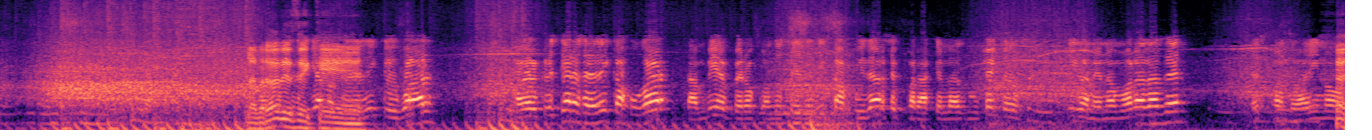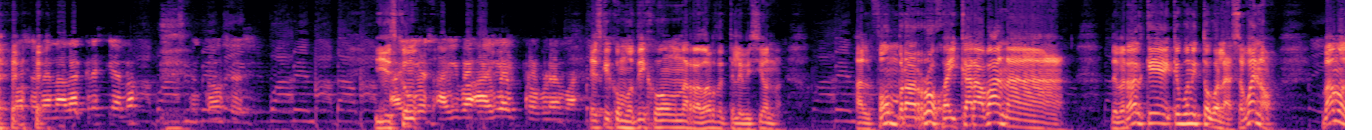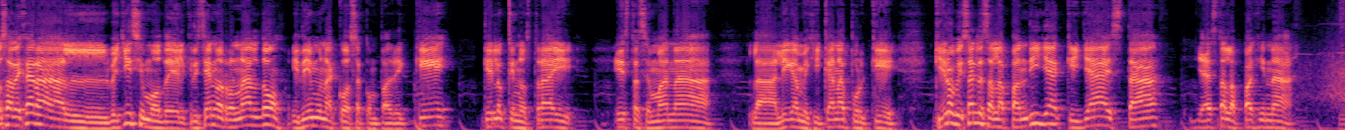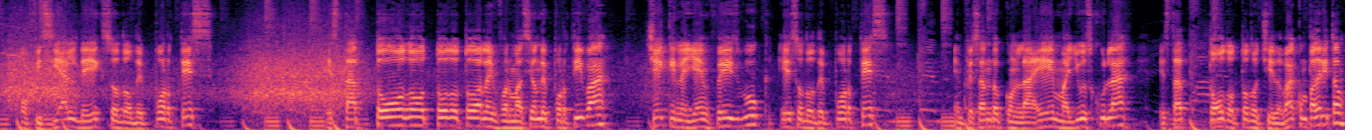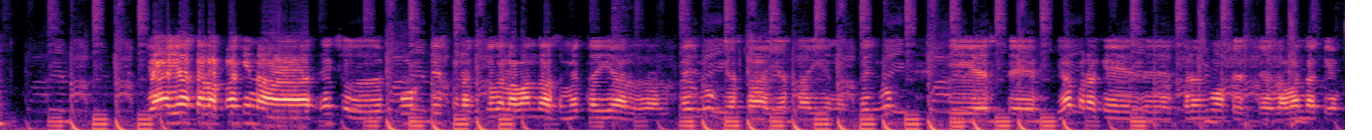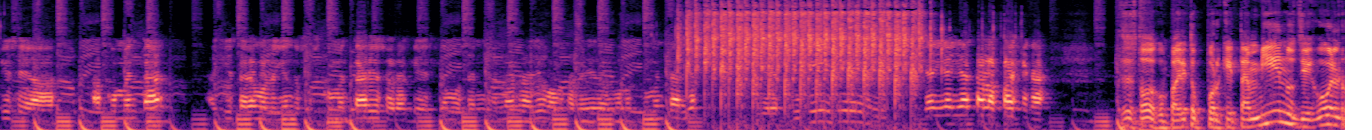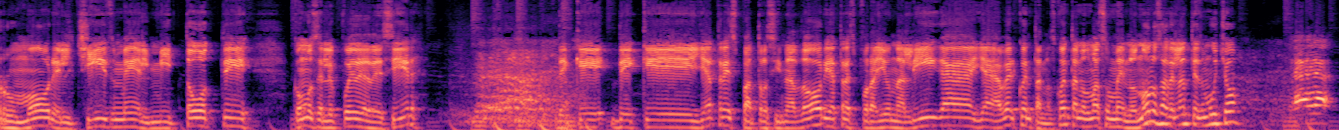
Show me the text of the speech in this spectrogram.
La verdad es de que... Se dedica igual. A ver, Cristiano se dedica a jugar también, pero cuando se dedica a cuidarse para que las muchachas sigan enamoradas de él, es cuando ahí no, se ve nada cristiano, entonces y es ahí, ahí, va, ahí hay problemas. Es que como dijo un narrador de televisión, alfombra roja y caravana. De verdad que qué bonito golazo. Bueno, vamos a dejar al bellísimo del Cristiano Ronaldo y dime una cosa, compadre, ¿qué, qué es lo que nos trae esta semana la Liga Mexicana? Porque quiero avisarles a la pandilla que ya está, ya está la página oficial de Éxodo Deportes. Está todo, todo, toda la información deportiva. Chequenla ya en Facebook, Éxodo Deportes. Empezando con la E mayúscula. Está todo, todo chido. ¿Va, compadrito? Ya, ya está la página Éxodo Deportes para que toda la banda se meta ahí al, Facebook. Ya está, ya está ahí en el Facebook. Y este, ya para que eh, esperemos este, la banda que empiece a, a comentar Aquí estaremos leyendo sus comentarios ahora que estemos en, la radio. Vamos a leer algunos comentarios. Y sí, sí, ya, ya, ya está la página. Eso es todo, compadrito, porque también nos llegó el rumor, el chisme, el mitote, ¿cómo se le puede decir? De que, de que ya traes patrocinador, ya traes por ahí una liga, ya, a ver, cuéntanos, cuéntanos más o menos, no nos adelantes mucho. Ya, ya,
